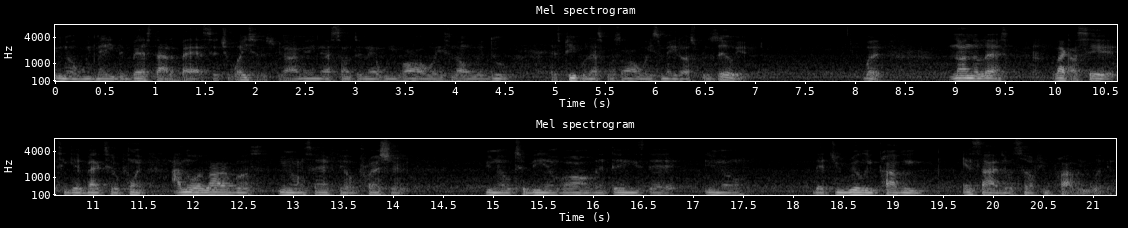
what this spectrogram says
You know, we made the best out of bad situations. You know I mean? That's something that we've always known to do as people. That's what's always made us resilient. But nonetheless, like I said, to get back to the point, I know a lot of us, you know what I'm saying, feel pressured, you know, to be involved in things that, you know, that you really probably inside yourself you probably wouldn't.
